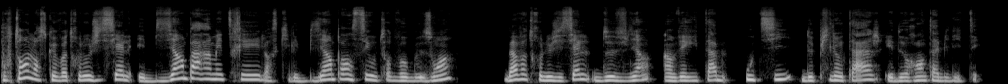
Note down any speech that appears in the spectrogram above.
Pourtant, lorsque votre logiciel est bien paramétré, lorsqu'il est bien pensé autour de vos besoins, ben votre logiciel devient un véritable outil de pilotage et de rentabilité.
